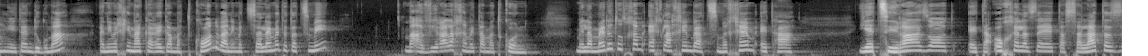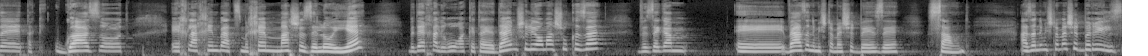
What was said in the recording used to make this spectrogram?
אני אתן דוגמה, אני מכינה כרגע מתכון ואני מצלמת את עצמי, מעבירה לכם את המתכון. מלמדת אתכם איך להכין בעצמכם את היצירה הזאת, את האוכל הזה, את הסלט הזה, את העוגה הזאת, איך להכין בעצמכם מה שזה לא יהיה. בדרך כלל יראו רק את הידיים שלי או משהו כזה, וזה גם, אה, ואז אני משתמשת באיזה סאונד. אז אני משתמשת ברילס,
